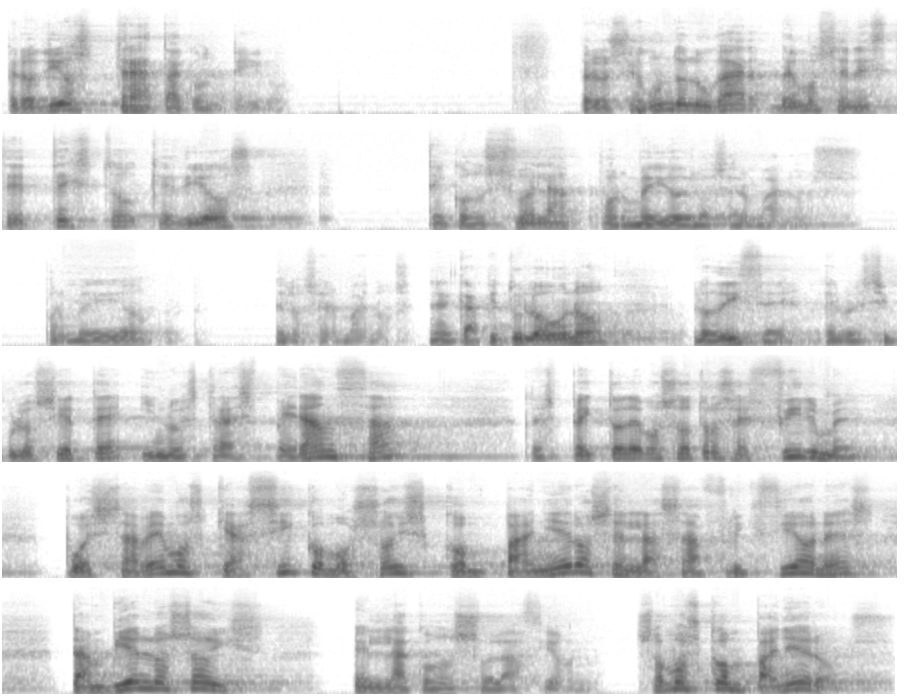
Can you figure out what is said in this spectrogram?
Pero Dios trata contigo. Pero en segundo lugar, vemos en este texto que Dios te consuela por medio de los hermanos, por medio de los hermanos. En el capítulo 1 lo dice el versículo 7, y nuestra esperanza respecto de vosotros es firme, pues sabemos que así como sois compañeros en las aflicciones, también lo sois en la consolación. Somos compañeros,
